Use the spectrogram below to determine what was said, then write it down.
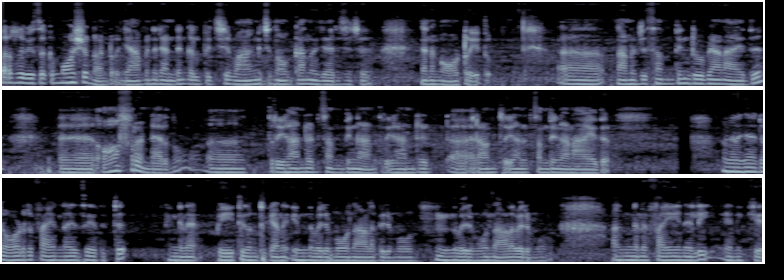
കുറേ റിവ്യൂസൊക്കെ മോശം കണ്ടു. ഞാൻ പിന്നെ രണ്ടും കൽപ്പിച്ച് വാങ്ങിച്ച് നോക്കാമെന്ന് വിചാരിച്ചിട്ട് ഞാനങ്ങ് ഓർഡർ ചെയ്തു. നാനൂറ്റി സംതിങ് രൂപയാണ് ആയത്. ഓഫർ ഉണ്ടായിരുന്നു. ത്രീ ഹൺഡ്രഡ് സംതിങ് ആണ്. Three hundred around three hundred something ആണ് ആയത്. അങ്ങനെ ഞാൻ ഓർഡർ ഫൈനലൈസ് ചെയ്തിട്ട് ഇങ്ങനെ വെയിറ്റ് ചെയ്തുകൊണ്ടിരിക്കുകയാണ്. ഇന്ന് വരുമോ? നാളെ വരുമോ? ഇന്ന് വരുമോ? നാളെ വരുമോ? അങ്ങനെ ഫൈനലി എനിക്ക്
